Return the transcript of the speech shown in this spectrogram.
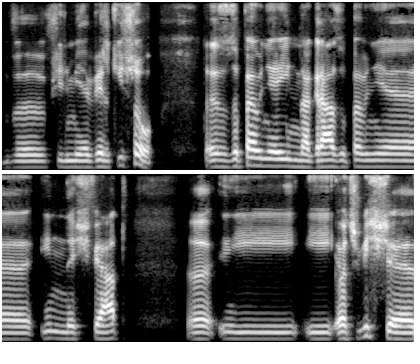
w filmie Wielki Szu. To jest zupełnie inna gra, zupełnie inny świat. Y, I, i oczywiście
